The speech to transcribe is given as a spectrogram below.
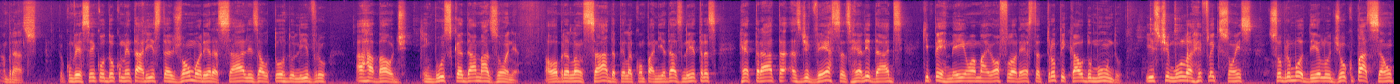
Um abraço. Eu conversei com o documentarista João Moreira Salles, autor do livro Arrabalde, Em Busca da Amazônia. A obra lançada pela Companhia das Letras retrata as diversas realidades que permeiam a maior floresta tropical do mundo e estimula reflexões sobre o modelo de ocupação,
